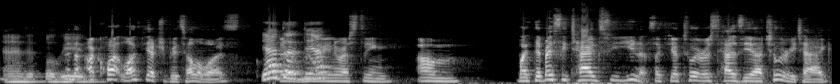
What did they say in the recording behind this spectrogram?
And it will be. And I quite like the attributes otherwise. Yeah, they're the, really interesting. Um, like they're basically tags for your units. Like the artillerist has the artillery tag,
